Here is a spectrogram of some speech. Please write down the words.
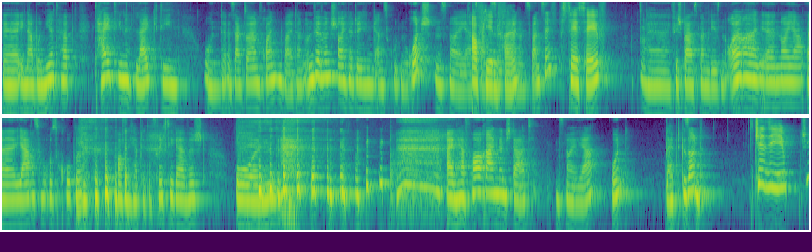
äh, ihn abonniert habt, teilt ihn, liked ihn und äh, sagt euren Freunden weiter. Und wir wünschen euch natürlich einen ganz guten Rutsch ins neue Jahr Auf jeden Fall. 2021. Stay safe. Äh, viel Spaß beim Lesen eurer äh, Neujahr, äh, Jahreshoroskope. Hoffentlich habt ihr das Richtige erwischt. Und einen hervorragenden Start ins neue Jahr und bleibt gesund. Tschüssi. Tschüss.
